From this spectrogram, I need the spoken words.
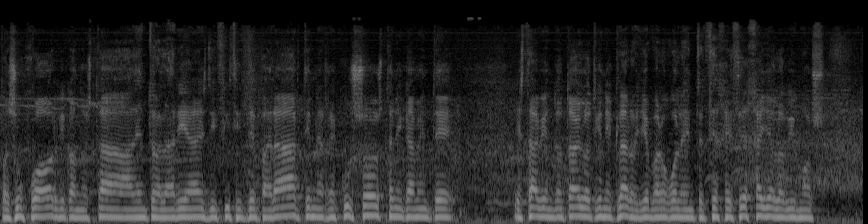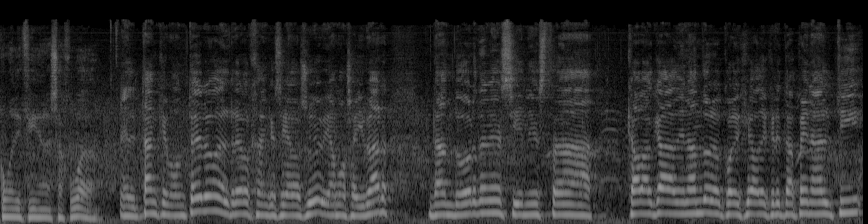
pues un jugador que cuando está dentro del área es difícil de parar, tiene recursos, técnicamente está bien dotado y lo tiene claro, lleva el gol entre ceja y ceja ya lo vimos cómo definió esa jugada. El tanque Montero, el Real Jaén que se lo suyo, veíamos a Ibar dando órdenes y en esta cabalgada de Nando el colegiado decreta penalti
